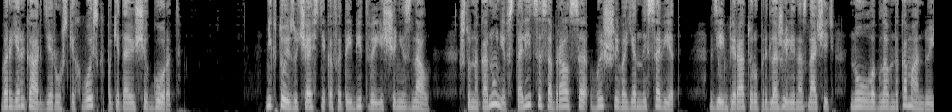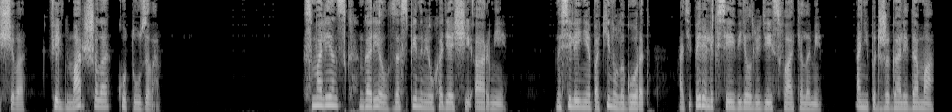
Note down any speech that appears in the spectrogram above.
в арьергарде русских войск, покидающих город. Никто из участников этой битвы еще не знал, что накануне в столице собрался высший военный совет, где императору предложили назначить нового главнокомандующего, фельдмаршала Кутузова. Смоленск горел за спинами уходящей армии. Население покинуло город, а теперь Алексей видел людей с факелами. Они поджигали дома.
